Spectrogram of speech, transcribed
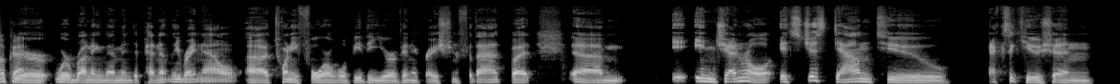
okay. we're we're running them independently right now. Uh, 24 will be the year of integration for that. But um, in general, it's just down to execution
